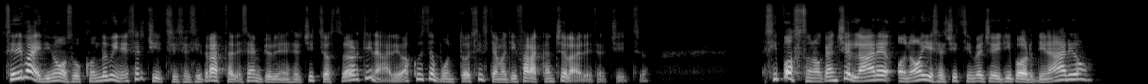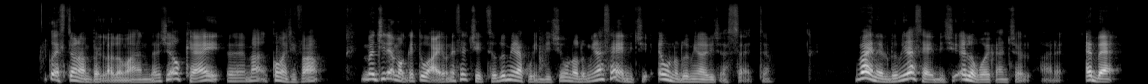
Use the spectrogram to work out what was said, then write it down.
Se rivai di nuovo sul condominio esercizi, se si tratta ad esempio di un esercizio straordinario, a questo punto il sistema ti farà cancellare l'esercizio. Si possono cancellare o no gli esercizi invece di tipo ordinario? Questa è una bella domanda. Dice, ok, eh, ma come si fa? Immaginiamo che tu hai un esercizio 2015, uno 2016 e uno 2017. Vai nel 2016 e lo vuoi cancellare. E beh,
